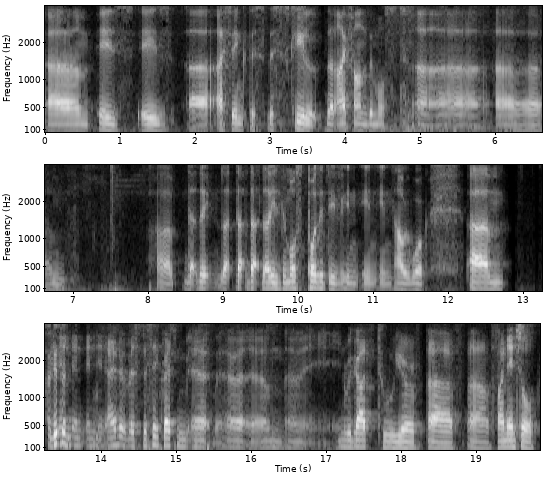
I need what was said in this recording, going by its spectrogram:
um, is is uh, I think this this skill that I found the most um, uh, that, that, that, that is the most positive in, in, in how we work. Um, I guess And, and, and, I have a specific question uh, uh, um, uh, in regards to your uh, uh, financial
